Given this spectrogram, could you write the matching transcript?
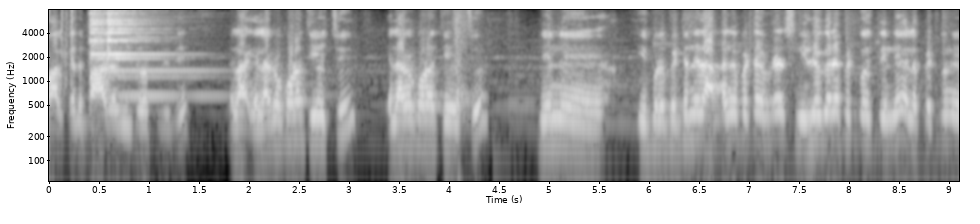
వాళ్ళకైతే బాగా యూజ్ అవుతుంది ఇది. ఇలా ఇలాగ కూడా తీయొచ్చు ఇలాగ కూడా తీయొచ్చు. దీన్ని ఇప్పుడు పెట్టింది అడ్డంగా పెట్టే ఫ్రెండ్స్ నిలువుగానే పెట్టుకోవచ్చు దీన్ని. ఇలా పెట్టుకుని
